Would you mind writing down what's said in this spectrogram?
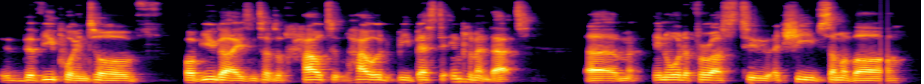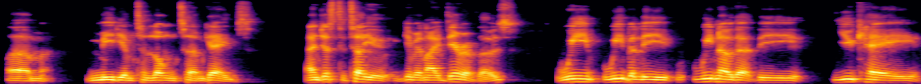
the viewpoint of of you guys in terms of how to how it would be best to implement that um, in order for us to achieve some of our um, medium to long term gains. And just to tell you, give an idea of those, we we believe we know that the UK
